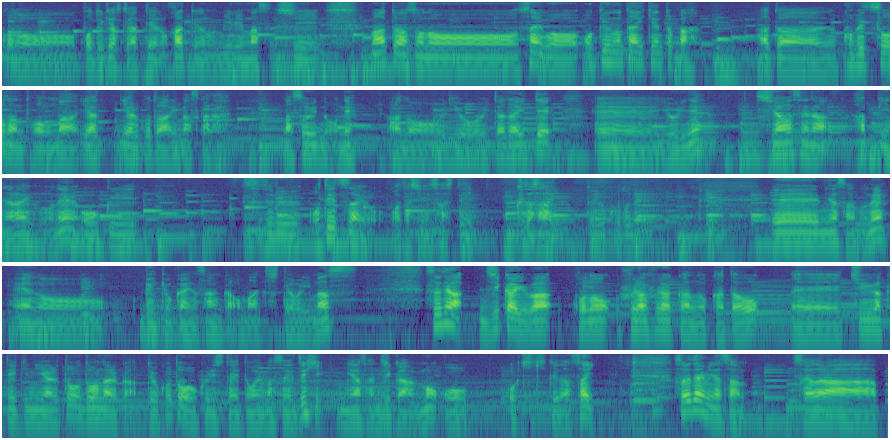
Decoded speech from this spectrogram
このポッドキャストやってるのかっていうのも見れますし、まあ、あとはその最後お灸の体験とかあとは個別相談とかもまあややることはありますから、まあ、そういうのをねあの利用いただいて、えー、よりね幸せなハッピーなライフをねお送りするお手伝いを私にさせてくださいということで、えー、皆さんのね、あの勉強会の参加お待ちしております。それでは次回はこのフラフラ感の方を、えー、中学的にやるとどうなるかということをお送りしたいと思いますので是非皆さん次回もおお聞きください。それでは皆さんさようなら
